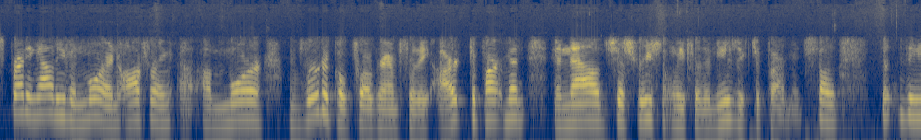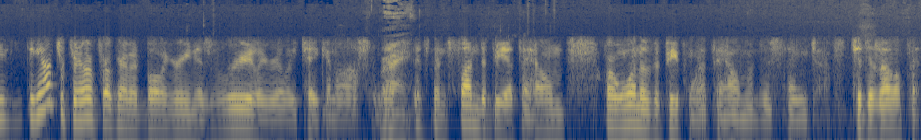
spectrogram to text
spreading out even more and offering a, a more vertical program for the art department, and now just recently for the music department. So. The, the entrepreneur program at Bowling Green has really really taken off. Right. It's, it's been fun to be at the helm, or one of the people at the helm of this thing to to develop it.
